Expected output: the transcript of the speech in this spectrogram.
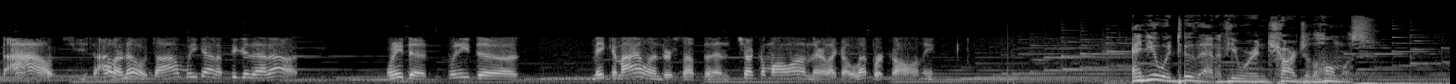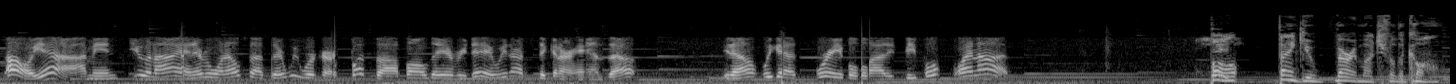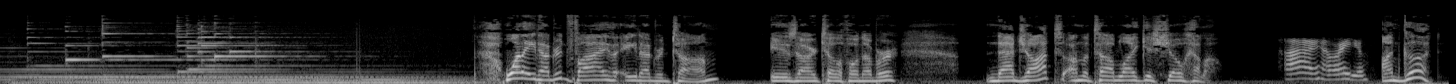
Oh, jeez, I don't know, Tom. We got to figure that out. We need to we need to make an island or something and chuck them all on there like a leper colony. And you would do that if you were in charge of the homeless. Oh yeah, I mean, you and I and everyone else out there, we work our butts off all day, every day. We're not sticking our hands out. You know, we got we're able-bodied people. Why not? Paul, thank you very much for the call. one eight hundred five eight hundred tom is our telephone number. Najat on the Tom Leykis show. Hello. Hi, how are you? I'm good.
